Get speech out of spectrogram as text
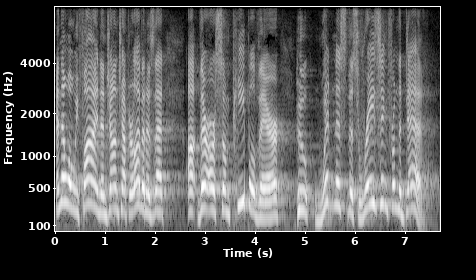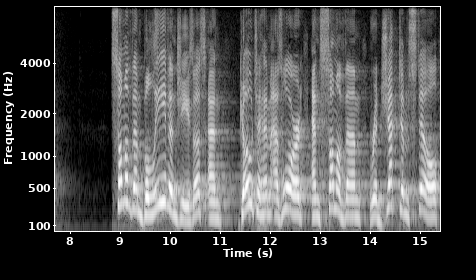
And then what we find in John chapter 11 is that uh, there are some people there who witness this raising from the dead. Some of them believe in Jesus and go to him as Lord, and some of them reject him still,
